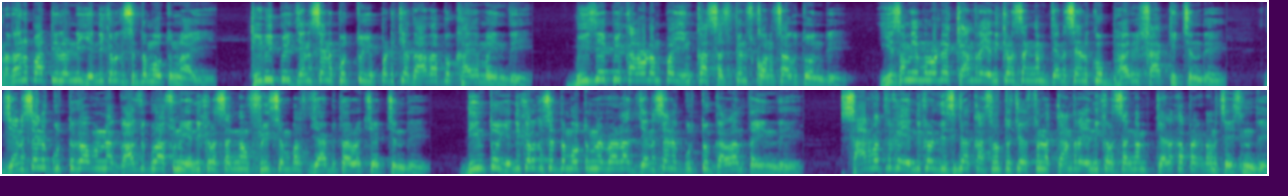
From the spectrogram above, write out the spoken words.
ప్రధాన పార్టీలన్నీ ఎన్నికలకు సిద్ధమవుతున్నాయి. టీడీపీ జనసేన పొత్తు ఇప్పటికే దాదాపు ఖాయమైంది. బీజేపీ కలవడంపై ఇంకా సస్పెన్స్ కొనసాగుతోంది. ఈ సమయంలోనే కేంద్ర ఎన్నికల సంఘం జనసేనకు భారీ షాక్ ఇచ్చింది. జనసేన గుర్తుగా ఉన్న గాజు గ్లాసును ఎన్నికల సంఘం ఫ్రీ సింబల్స్ జాబితాలో చేర్చింది. దీంతో ఎన్నికలకు సిద్ధమవుతున్న వేళ జనసేన గుర్తు గల్లంతయింది. సార్వత్రిక ఎన్నికల దిశగా కసరత్తు చేస్తున్న కేంద్ర ఎన్నికల సంఘం కీలక ప్రకటన చేసింది.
